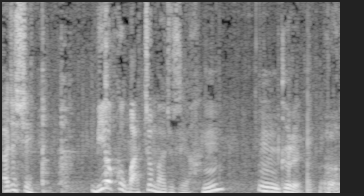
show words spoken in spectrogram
아저씨, 미역국 맛 좀 봐주세요. 응? 응, 그래. 어.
